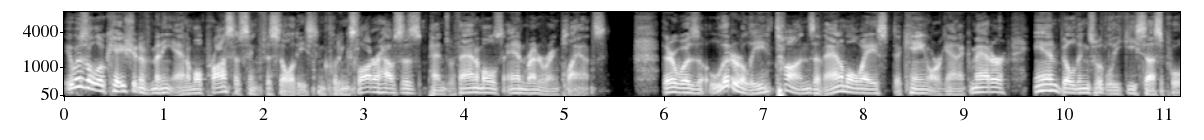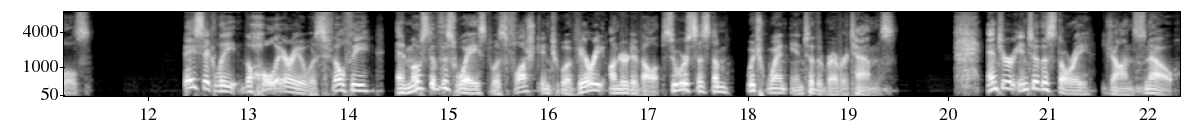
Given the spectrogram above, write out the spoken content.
It was a location of many animal processing facilities, including slaughterhouses, pens with animals, and rendering plants. There was literally tons of animal waste, decaying organic matter, and buildings with leaky cesspools. Basically, the whole area was filthy, and most of this waste was flushed into a very underdeveloped sewer system which went into the River Thames. Enter into the story John Snow.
